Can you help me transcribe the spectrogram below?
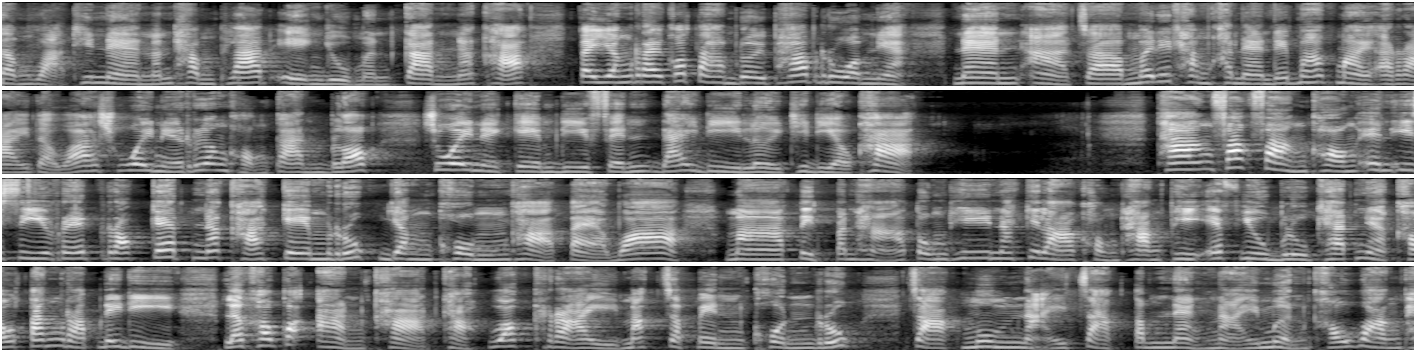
จังหวะที่แนนนั้นทำพลาดเองอยู่เหมือนกันนะคะแต่อย่างไรก็ตามโดยภาพรวมเนี่ยแนนอาจจะไม่ได้ทำคะแนนได้มากมายอะไร แต่ว่าช่วยในเรื่องของการบล็อก ช่วยในเกมดีเฟนต์ได้ดีเลยทีเดียวค่ะทางฝักฝั่งของ NEC Red Rocket นะคะ เกมรุกยังคมค่ะ แต่ว่ามาติดปัญหาตรงที่นักกีฬาของทาง PFU Blue Cat เนี่ยเขาตั้งรับได้ดี แล้วเขาก็อ่านขาดค่ะ ว่าใครมักจะเป็นคนรุกจากมุมไหนจากตำแหน่งไหนเหมือนเขาวางแผ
